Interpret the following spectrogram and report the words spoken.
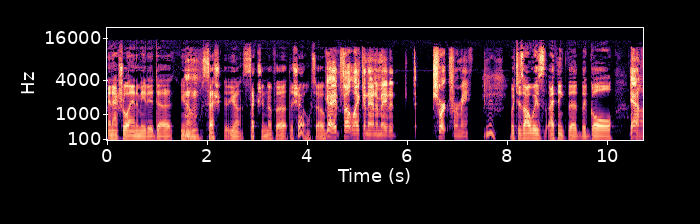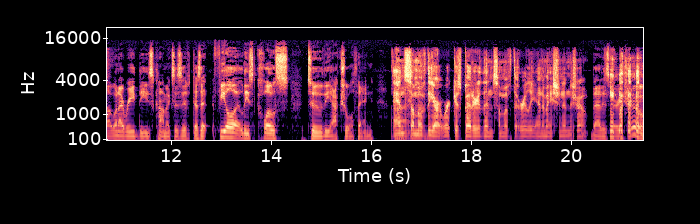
an actual animated uh, you know sesh- you know section of uh, the show. So Yeah, it felt like an animated short for me. which is always I think the the goal. Yeah. Uh, when I read these comics, is if does it feel at least close to the actual thing? And uh, some of the artwork is better than some of the early animation in the show. That is very true.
